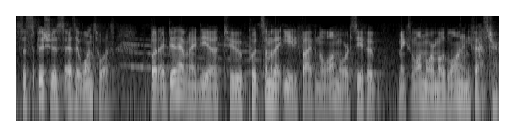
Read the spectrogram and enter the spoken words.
suspicious as it once was. But I did have an idea to put some of that E85 in the lawnmower to see if it makes the lawnmower mow the lawn any faster.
